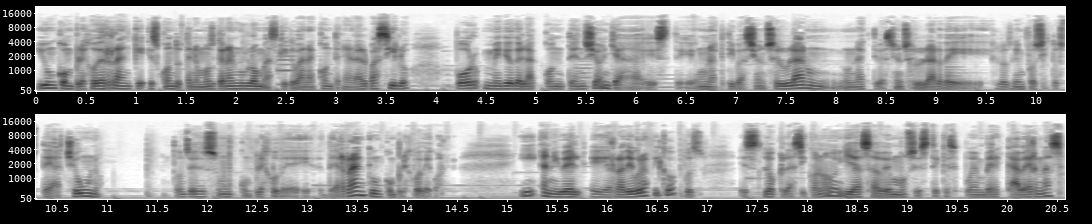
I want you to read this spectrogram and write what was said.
Y un complejo de Ranke es cuando tenemos granulomas que van a contener al bacilo por medio de la contención, ya este, una activación celular, una activación celular de los linfocitos TH1. Entonces es un complejo de, de Ranke, un complejo de GON. Y a nivel eh, radiográfico, pues es lo clásico, ¿no? Ya sabemos este, que se pueden ver cavernas,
